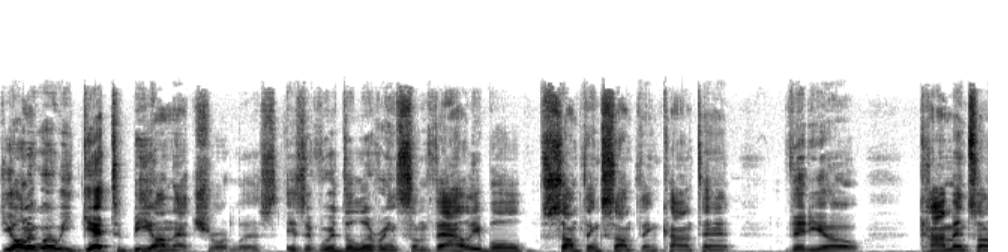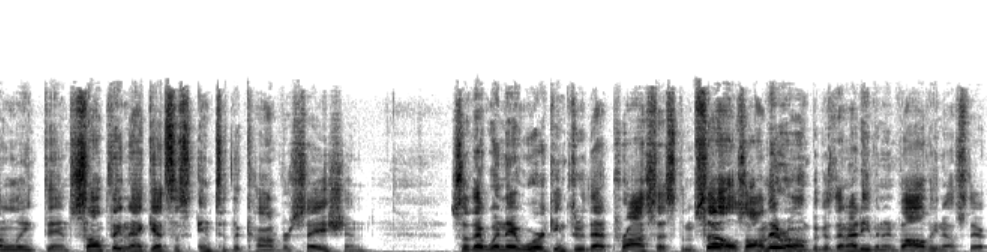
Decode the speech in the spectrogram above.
the only way we get to be on that short list is if we're delivering some valuable something, something content, video, comments on LinkedIn, something that gets us into the conversation so that when they're working through that process themselves on their own, because they're not even involving us there,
